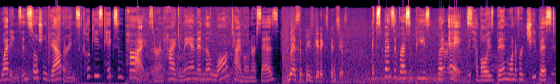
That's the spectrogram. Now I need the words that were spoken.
weddings, and social gatherings, cookies, cakes, and pies are in high demand, and the longtime owner says recipes get expensive. Expensive recipes, but eggs have always been one of her cheapest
